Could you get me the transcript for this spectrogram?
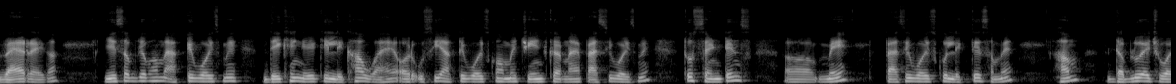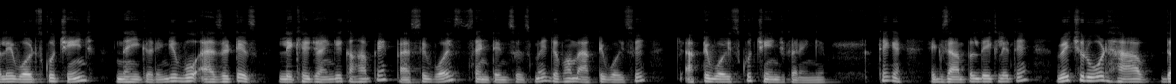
वैर रहेगा, ये सब जब हम एक्टिव वॉइस में देखेंगे कि लिखा हुआ है और उसी एक्टिव वॉइस को हमें चेंज करना है पैसिव वॉइस में तो सेंटेंस में पैसिव वॉइस को लिखते समय हम डब्ल्यू एच वाले वर्ड्स को चेंज नहीं करेंगे, वो एज इट इज़ लिखे जाएँगे कहाँ पे? पैसिव वॉइस सेंटेंसेस में जब हम एक्टिव वॉइस से एक्टिव वॉइस को चेंज करेंगे। ठीक है एग्ज़ाम्पल देख लेते हैं। Which road have the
